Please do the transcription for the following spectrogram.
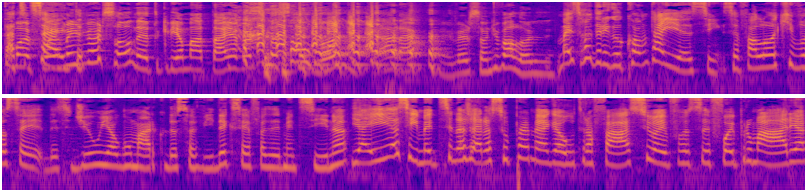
tá tudo mas foi certo. uma inversão, né? Tu queria matar e agora tu tá salvando. Caraca, inversão de valores. Mas, Rodrigo, conta aí, assim. Você falou que você decidiu em algum marco da sua vida que você ia fazer medicina. E aí, assim, medicina já era super, mega, ultra fácil. Aí você foi pra uma área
